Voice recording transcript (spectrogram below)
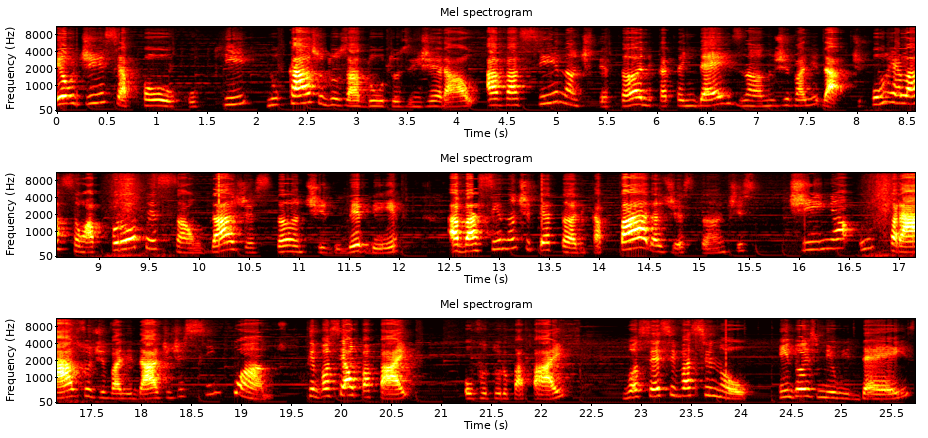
eu disse há pouco que, no caso dos adultos em geral, a vacina antitetânica tem 10 anos de validade. Com relação à proteção da gestante e do bebê, a vacina antitetânica para as gestantes tinha um prazo de validade de 5 anos. Se você é o papai, o futuro papai, você se vacinou em 2010,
